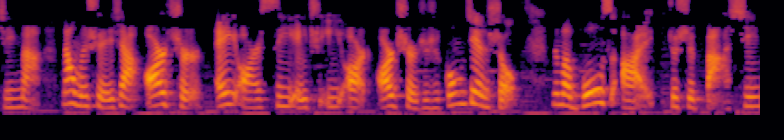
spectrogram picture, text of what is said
心嘛。那我们学一下 archer，a r c h e r，archer 就是弓箭手。那么 bull's eye 就是靶心，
